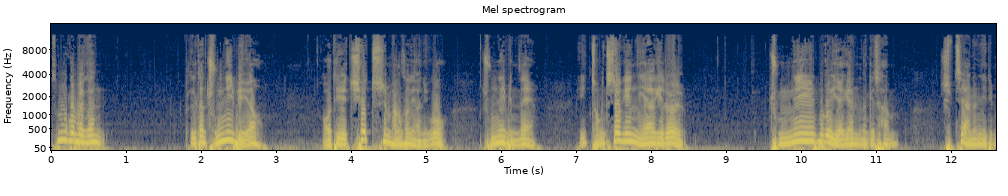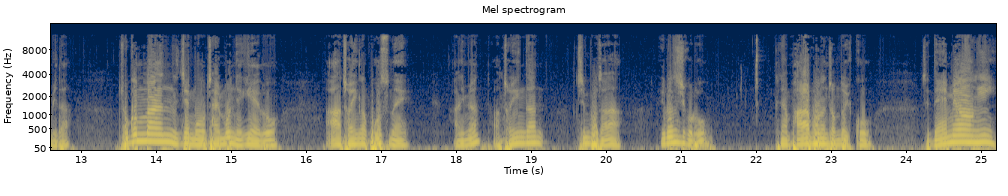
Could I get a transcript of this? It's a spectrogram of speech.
스무고백은 일단 중립이에요. 어디에 치우친 방송이 아니고 중립인데 이 정치적인 이야기를 중립으로 이야기하는 게 참 쉽지 않은 일입니다. 조금만 이제 뭐 잘못 얘기해도 아 저 인간 보수네 아니면 아 저 인간 진보잖아 이런 식으로 그냥 바라보는 점도 있고 네 명이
